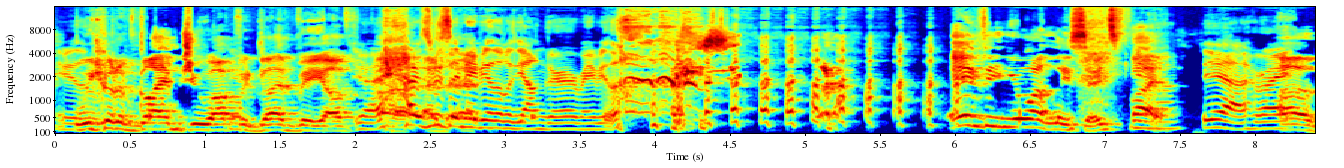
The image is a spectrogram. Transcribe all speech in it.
maybe we could have glammed you up yeah. and glammed me up. Yeah, uh, I was going to say maybe a little younger, maybe a little. anything you want, Lisa. It's fine. Yeah, yeah right. Um,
